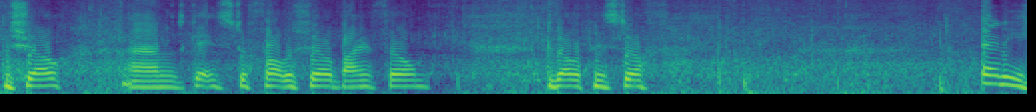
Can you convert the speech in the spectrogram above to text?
the show and getting stuff for the show, buying film, developing stuff. Any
